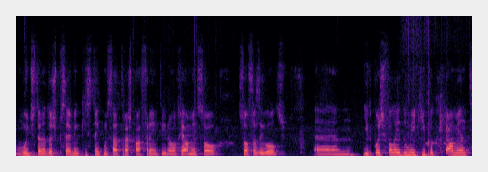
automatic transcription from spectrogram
muitos treinadores percebem que isso tem que começar de trás para a frente e não realmente só, só fazer golos. Um, e depois falei de uma equipa que realmente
